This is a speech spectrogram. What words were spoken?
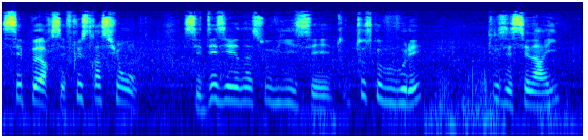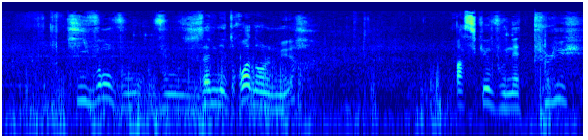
ces peurs, ces frustrations, ces désirs inassouvis, c'est tout, ce que vous voulez, tous ces scénarios qui vont vous amener droit dans le mur parce que vous n'êtes plus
